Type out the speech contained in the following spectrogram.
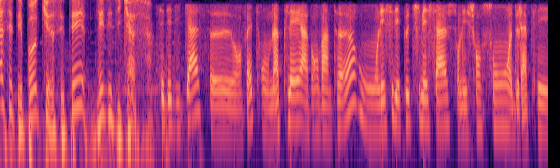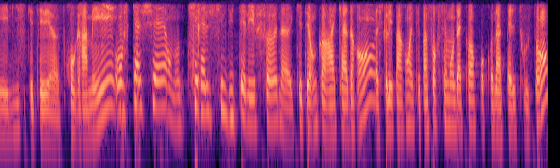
à cette époque, c'était les dédicaces. Ces dédicaces, euh, en fait, on appelait avant 20 heures, on laissait des petits messages sur les chansons de la playlist qui était euh, programmée. On se cachait, on tirait le fil du téléphone euh, qui était encore à cadran parce que les parents n'étaient pas forcément d'accord pour qu'on appelle tout le temps.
